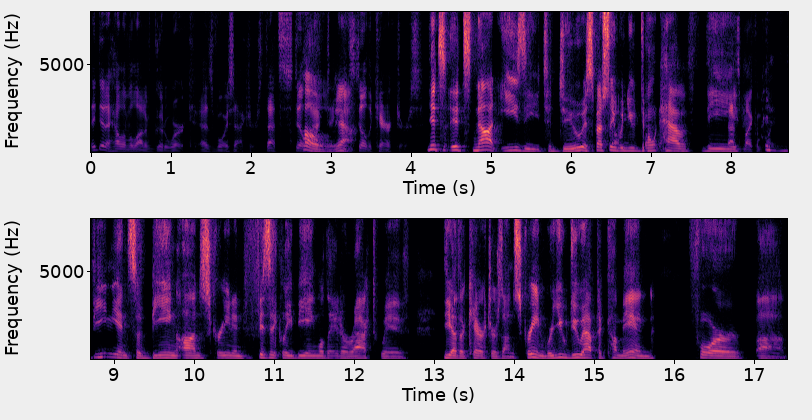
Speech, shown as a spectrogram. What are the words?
they did a hell of a lot of good work as voice actors. That's still Oh, acting. yeah. It's still the characters. it's it's not easy to do, especially Well, when you don't have the That's my complaint. convenience of being on screen and physically being able to interact with the other characters on screen where you do have to come in for um,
